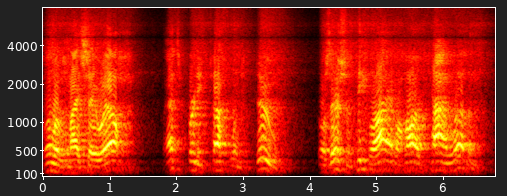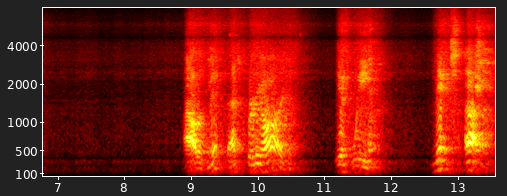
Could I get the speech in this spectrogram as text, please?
Some of us might say, well, that's a pretty tough one to do because there's some people I have a hard time loving. I'll admit that's pretty hard. If we mix up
